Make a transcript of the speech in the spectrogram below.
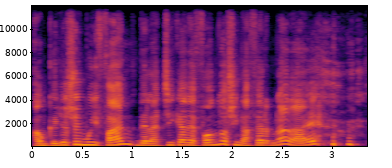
Aunque yo soy muy fan de la chica de fondo sin hacer nada, ¿eh?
